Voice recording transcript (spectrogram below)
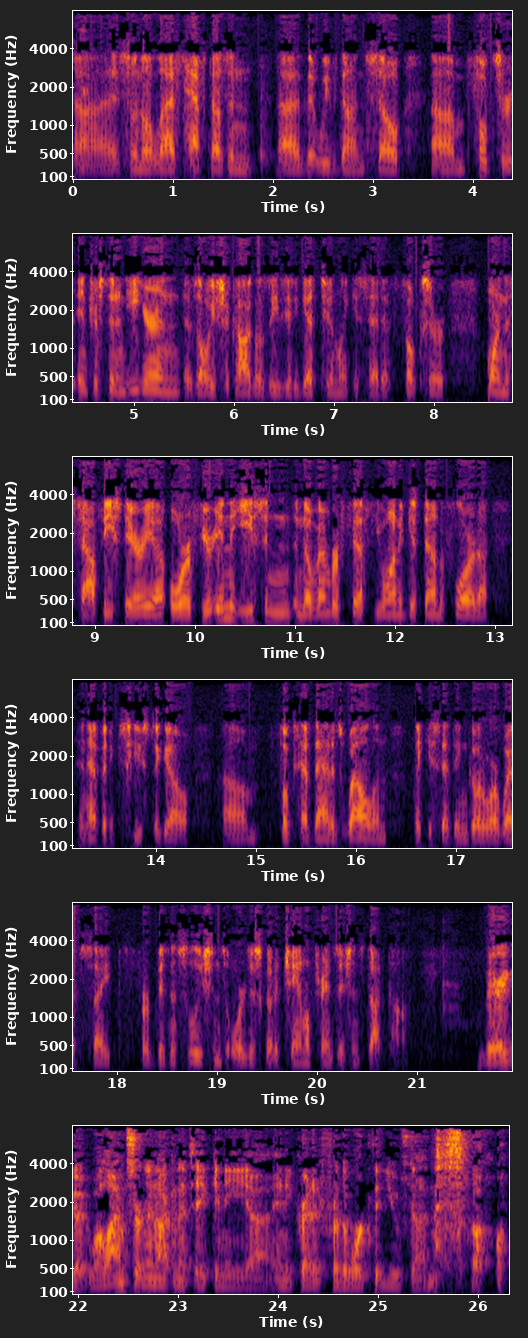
Uh, so in the last half dozen uh, that we've done. So um, folks are interested and eager, and as always, Chicago is easy to get to. And like you said, if folks are more in the southeast area, or if you're in the east and November 5th, you want to get down to Florida and have an excuse to go. Um, folks have that as well, and like you said, they can go to our website for business solutions or just go to channeltransitions.com. Very good. Well, I'm certainly not going to take any uh, any credit for the work that you've done. So,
